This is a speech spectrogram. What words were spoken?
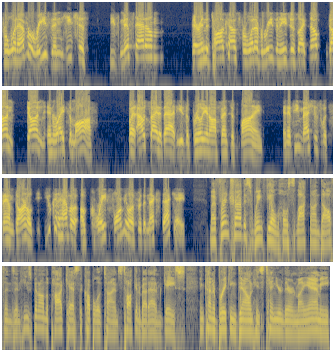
for whatever reason, he's just he's missed at them. They're in the doghouse for whatever reason. He's just like, nope, done, done, and writes them off. But outside of that, he's a brilliant offensive mind. And if he meshes with Sam Darnold, you could have a, a great formula for the next decade. My friend Travis Wingfield hosts Locked On Dolphins, and he's been on the podcast a couple of times talking about Adam Gase and kind of breaking down his tenure there in Miami.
